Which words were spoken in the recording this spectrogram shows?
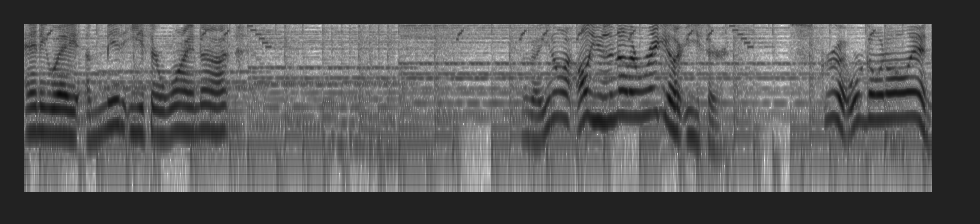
Anyway, a mid-ether. Why not? Okay, you know what? I'll use another regular ether. Screw it. We're going all in.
